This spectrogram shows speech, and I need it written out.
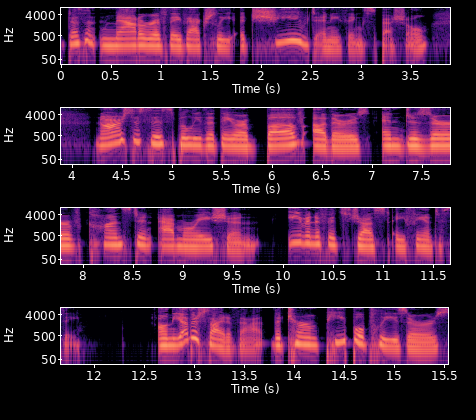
It doesn't matter if they've actually achieved anything special. Narcissists believe that they are above others and deserve constant admiration, even if it's just a fantasy. On the other side of that, the term people pleasers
